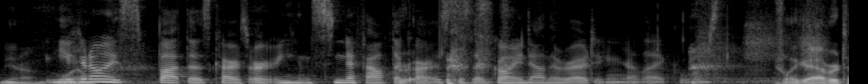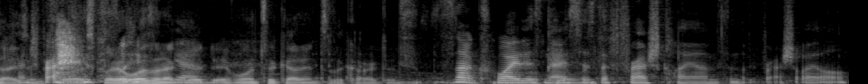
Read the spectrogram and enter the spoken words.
You know, you oil. can always spot those cars, or you can sniff out the cars because they're going down the road, and you're like, "Where's?" It's like advertising for us, but it wasn't a yeah. good. Once it got into the car, it it's not quite as nice as the fresh clams and the fresh oil.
